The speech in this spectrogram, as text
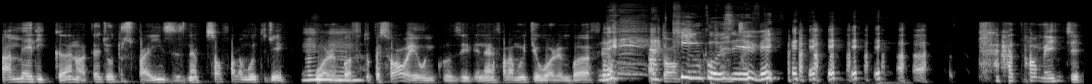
americano, até de outros países, né? O pessoal fala muito de uhum. Warren Buffett, o pessoal, eu inclusive, né? Fala muito de Warren Buffett. Aqui, inclusive. Atualmente,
